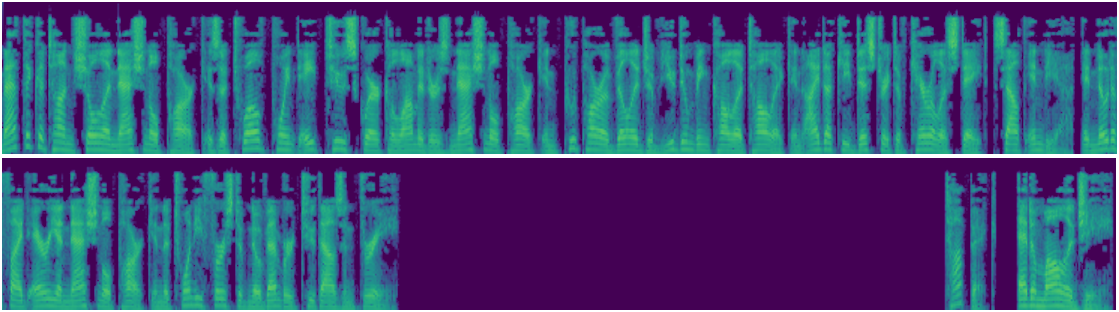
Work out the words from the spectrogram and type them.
Mathikettan Shola National Park is a 12.82 square kilometers national park in Pupara village of Udumbanchola Taluk in Idukki district of Kerala state, South India. It notified area national park in the 21st of November 2003. Topic: Etymology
